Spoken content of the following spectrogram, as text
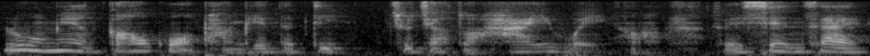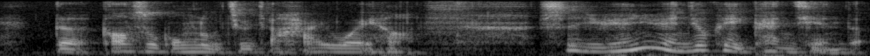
路面高过旁边的地，就叫做 highway 哈。所以现在的高速公路就叫 highway 哈，是远远就可以看见的，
